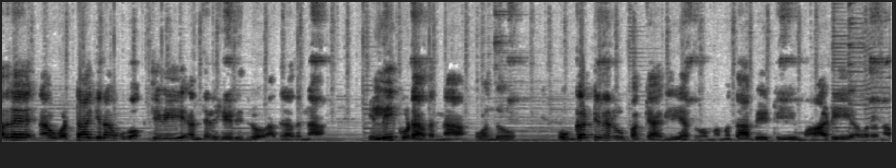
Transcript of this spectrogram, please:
ಆದ್ರೆ ನಾವು ಒಟ್ಟಾಗಿ ನಾವು ಹೋಗ್ತೀವಿ ಅಂತೇಳಿ ಹೇಳಿದ್ರು. ಆದ್ರೆ ಅದನ್ನ ಇಲ್ಲಿ ಕೂಡ ಅದನ್ನ ಒಂದು ಒಗ್ಗಟ್ಟಿನ ರೂಪಕ್ಕೆ ಆಗಲಿ ಅಥವಾ ಮಮತಾ ಭೇಟಿ ಮಾಡಿ ಅವರನ್ನು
